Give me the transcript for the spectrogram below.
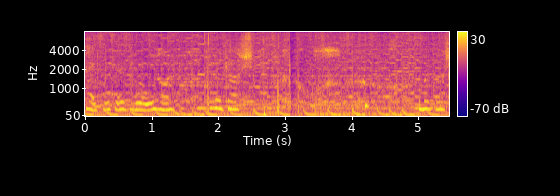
Guys, this is really hard. Oh my gosh. Oh my gosh,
